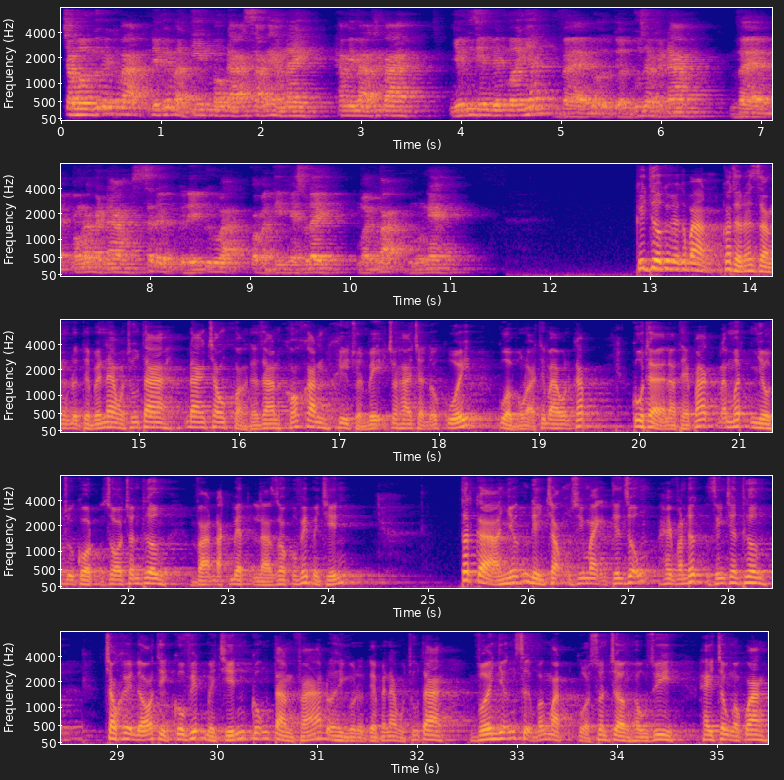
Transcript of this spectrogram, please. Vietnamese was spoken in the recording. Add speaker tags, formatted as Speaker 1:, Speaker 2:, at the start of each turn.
Speaker 1: Chào mừng quý vị và các bạn đến với bản tin bóng đá sáng ngày hôm nay, 23 tháng 3. Những diễn biến mới nhất về đội tuyển quốc gia Việt Nam về bóng đá Việt Nam sẽ được gửi đến quý vị và các bạn qua bản tin ngay sau đây. Mời các bạn cùng nghe.
Speaker 2: Kính thưa quý vị và các bạn, có thể nói rằng đội tuyển Việt Nam của chúng ta đang trong khoảng thời gian khó khăn khi chuẩn bị cho hai trận đấu cuối của vòng loại thứ ba World Cup. Cụ thể là thầy Park đã mất nhiều trụ cột do chấn thương và đặc biệt là do Covid-19. Tất cả những đình trọng Duy Mạnh, Tiến Dũng hay Văn Đức dính chấn thương trong khi đó thì Covid-19 cũng tàn phá đội hình của đội tuyển Việt Nam của chúng ta với những sự vắng mặt của Xuân Trường, Hồng Duy hay Trông Ngọc Quang.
